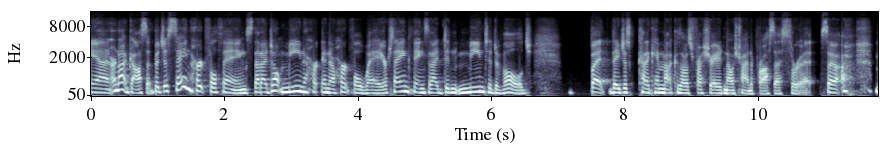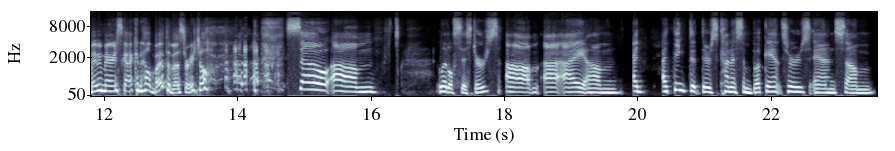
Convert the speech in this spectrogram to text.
And or not gossip but just saying hurtful things that i don't mean hurt in a hurtful way or saying things that i didn't mean to divulge but they just kind of came out because i was frustrated and i was trying to process through it. So maybe mary scott can help both of us rachel. So um little sisters um i um i I think that there's kind of some book answers and some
